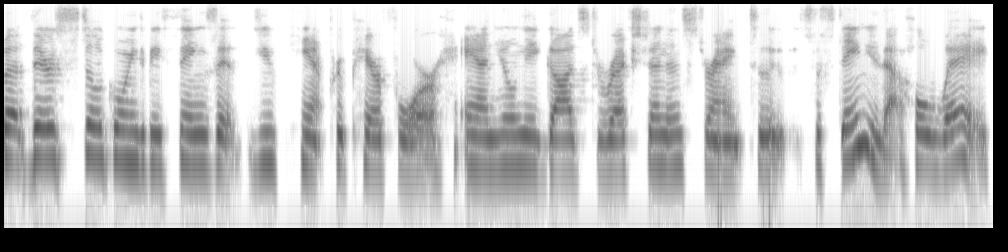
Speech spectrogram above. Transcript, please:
But there's still going to be things that you can't prepare for, and you'll need God's direction and strength to sustain you that whole way.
